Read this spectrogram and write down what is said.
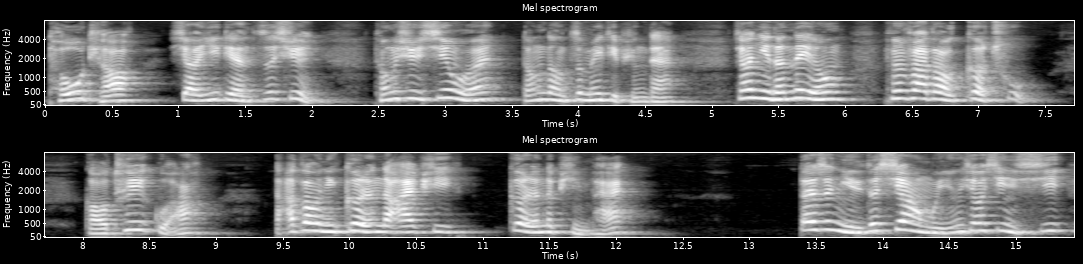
头条、像一点资讯、腾讯新闻等等自媒体平台，将你的内容分发到各处，搞推广，打造你个人的 IP、个人的品牌。但是你的项目营销信息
